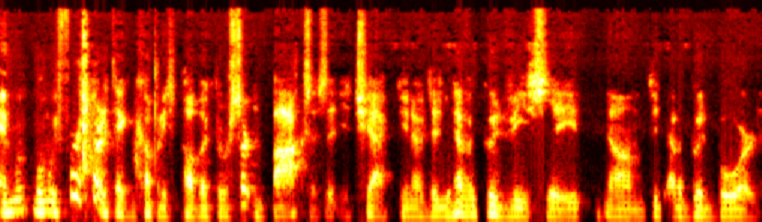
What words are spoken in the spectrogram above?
and, when we first started taking companies public, there were certain boxes that you checked. You know, did you have a good VC? Um, did you have a good board?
